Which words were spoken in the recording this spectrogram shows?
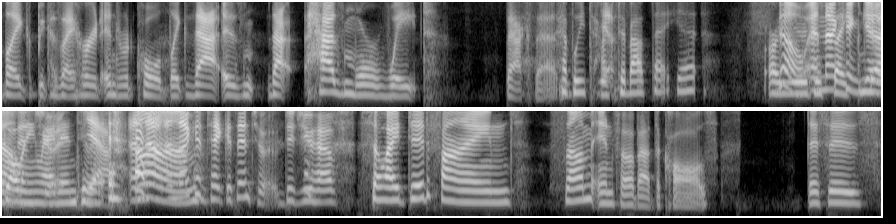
like because I heard Indrid Cold, like, that is, that has more weight back then. Have we talked Yes. about that yet? Or No, you're and just that like can get going into right it. into yeah. it? and, that, and that can take us into it. Did you have? So I did find some info about the calls. This is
